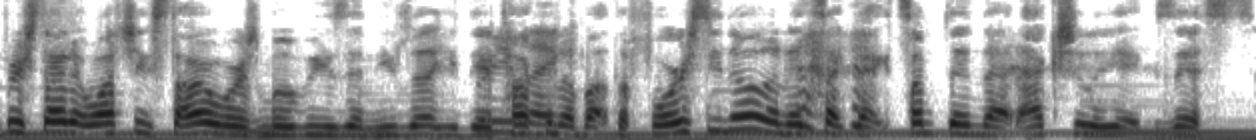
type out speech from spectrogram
first started watching Star Wars movies, and you they're Were you talking like- about the Force, you know, and it's like that, something that actually exists.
